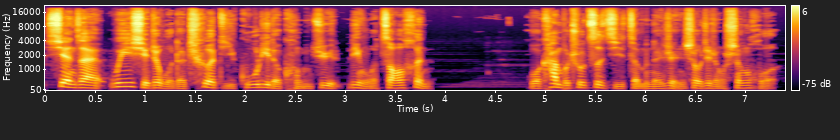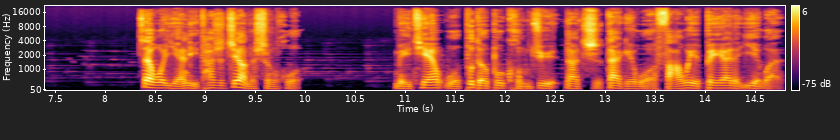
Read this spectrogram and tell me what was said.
现在威胁着我的彻底孤立的恐惧令我遭恨，我看不出自己怎么能忍受这种生活。在我眼里，它是这样的生活：每天我不得不恐惧那只带给我乏味悲哀的夜晚。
